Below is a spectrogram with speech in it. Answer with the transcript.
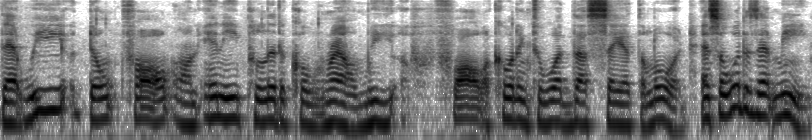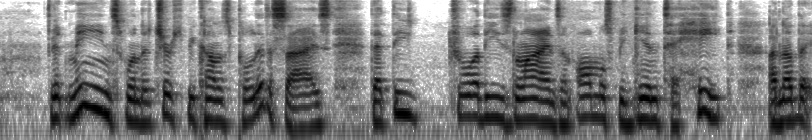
that we don't fall on any political realm. We fall according to what thus saith the Lord. And so, what does that mean? It means when the church becomes politicized that these draw these lines and almost begin to hate another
